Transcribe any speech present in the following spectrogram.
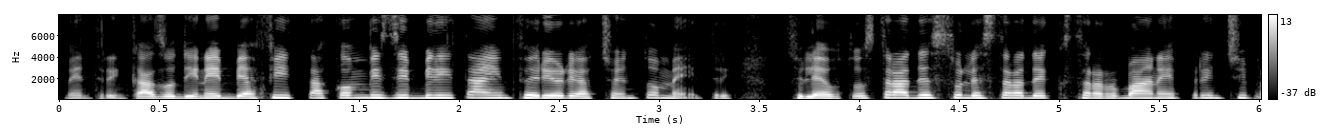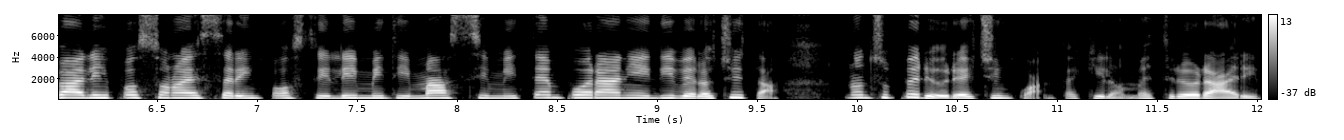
mentre in caso di nebbia fitta con visibilità inferiore a 100 metri, sulle autostrade e sulle strade extraurbane principali possono essere imposti limiti massimi temporanei di velocità non superiori ai 50 km orari.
